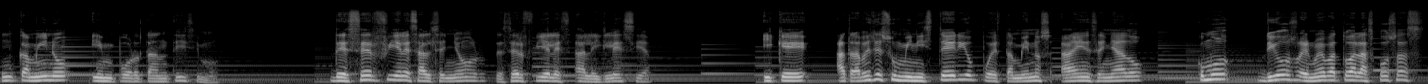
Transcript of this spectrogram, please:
un camino importantísimo de ser fieles al Señor, de ser fieles a la iglesia y que a través de su ministerio pues también nos ha enseñado cómo Dios renueva todas las cosas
